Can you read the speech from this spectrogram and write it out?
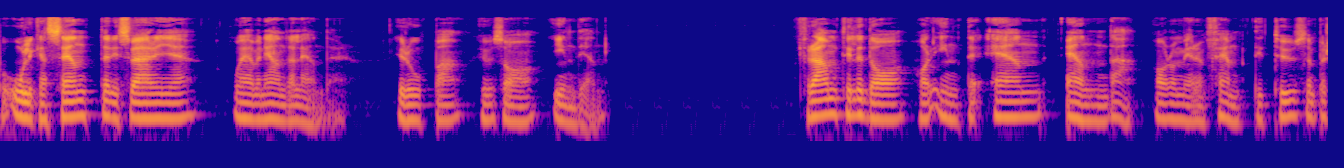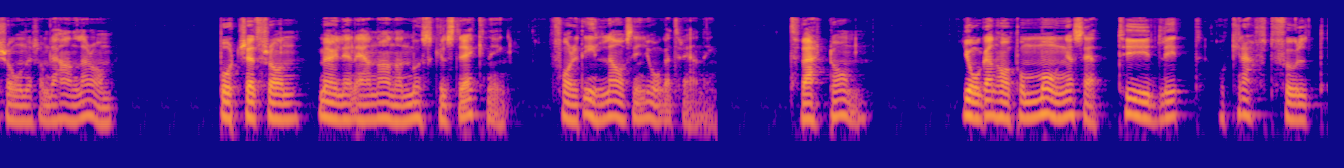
på olika center i Sverige och även i andra länder. Europa, USA, Indien. Fram till idag har inte en enda av de mer än 50 000 personer som det handlar om, bortsett från möjligen en och annan muskelsträckning, farit illa av sin yogaträning. Tvärtom. Yogan har på många sätt tydligt och kraftfullt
